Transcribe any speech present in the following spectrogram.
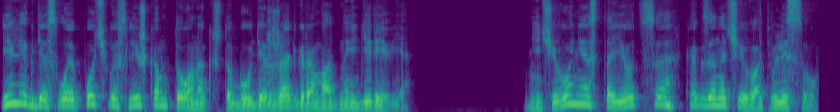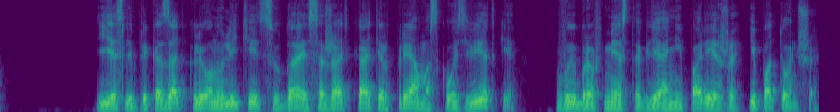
Или где слой почвы слишком тонок, чтобы удержать громадные деревья. Ничего не остается, как заночевать в лесу. Если приказать клену лететь сюда и сажать катер прямо сквозь ветки, выбрав место, где они пореже и потоньше,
